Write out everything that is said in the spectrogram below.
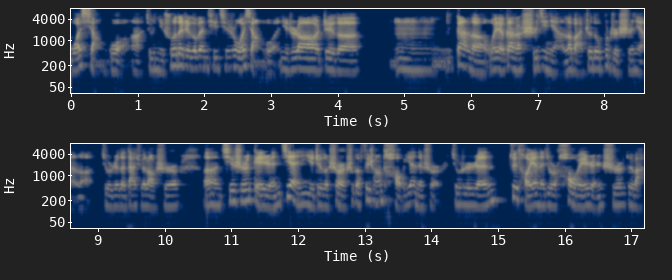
我想过啊，就你说的这个问题，其实我想过，你知道这个。嗯，干了我也干了十几年了吧，这都不止十年了。就是这个大学老师，嗯，其实给人建议这个事儿是个非常讨厌的事儿，就是人最讨厌的就是好为人师，对吧？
